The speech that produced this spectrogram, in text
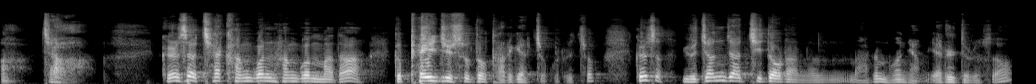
아, 자, 그래서 책 한 권 한 권마다 그 페이지 수도 다르겠죠. 그렇죠? 그래서 유전자 지도라는 말은 뭐냐면, 예를 들어서,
